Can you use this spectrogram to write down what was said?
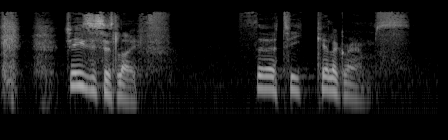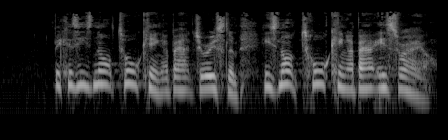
that. Jesus' loaf, 30 kilograms because he's not talking about Jerusalem. He's not talking about Israel.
